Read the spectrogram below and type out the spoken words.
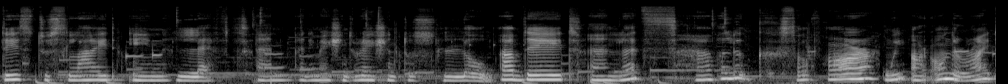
this to slide in left and animation duration to slow. Update and let's have a look. So far we are on the right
